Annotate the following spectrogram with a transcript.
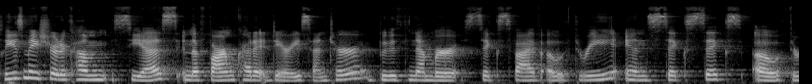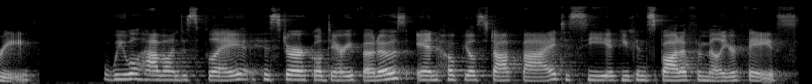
Please make sure to come see us in the Farm Credit Dairy Center, booth number 6503 and 6603. We will have on display historical dairy photos and hope you'll stop by to see if you can spot a familiar face.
